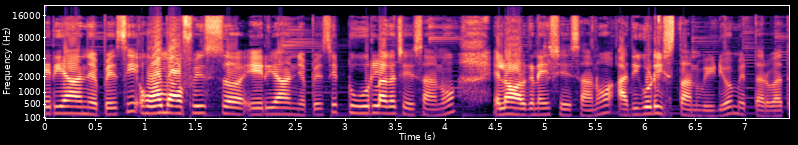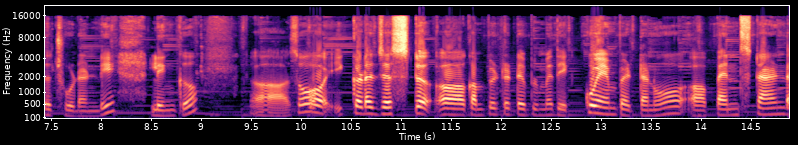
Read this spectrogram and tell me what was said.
ఏరియా అని చెప్పేసి హోమ్ ఆఫీస్ ఏరియా అని చెప్పేసి టూర్ లాగా చేశాను. ఎలా ఆర్గనైజ్ చేశాను అది కూడా ఇస్తాను వీడియో. మీరు తర్వాత చూడండి లింక్. సో ఇక్కడ జస్ట్ కంప్యూటర్ టేబుల్ మీద ఎక్కువ ఏం పెట్టాను. పెన్ స్టాండ్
